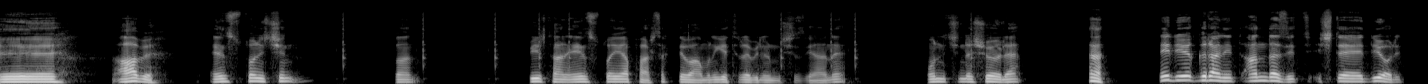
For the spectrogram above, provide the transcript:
Ee, abi Endstone için buradan bir tane Endstone yaparsak devamını getirebilirmişiz yani. Onun için de şöyle. Heh. Ne diyor? Granit, andazit, işte diorit,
